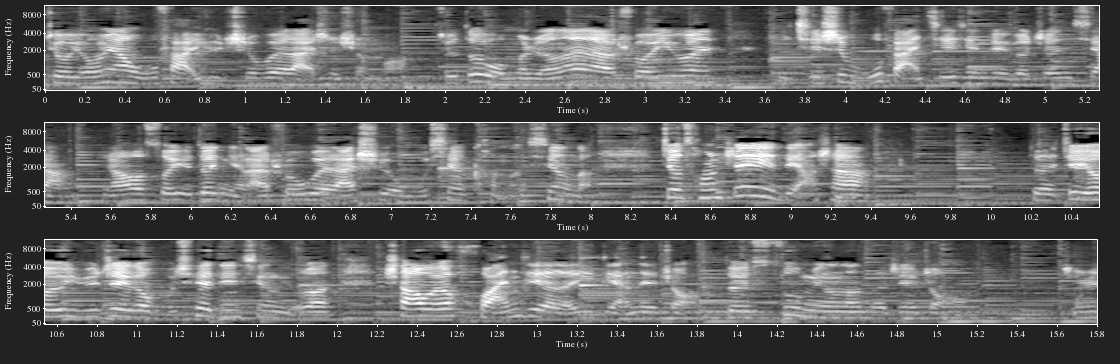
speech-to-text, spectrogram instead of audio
就永远无法预知未来是什么。就对我们人类来说，因为你其实无法接近这个真相，然后所以对你来说，未来是有无限可能性的。就从这一点上。对，就由于这个不确定性理论，稍微缓解了一点那种对宿命论的这种就是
